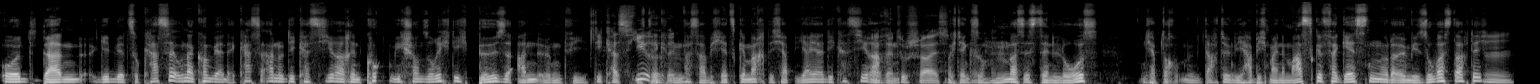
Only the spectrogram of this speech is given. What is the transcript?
und dann gehen wir zur Kasse und dann kommen wir an der Kasse an und die Kassiererin guckt mich schon so richtig böse an irgendwie. Die Kassiererin? Ich denke, was habe ich jetzt gemacht? Ich habe, ja, ja, die Kassiererin. Ach du Scheiße. Und ich denke so, hm, was ist denn los? Ich habe doch, dachte irgendwie, habe ich meine Maske vergessen oder irgendwie sowas, dachte ich. Mm.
